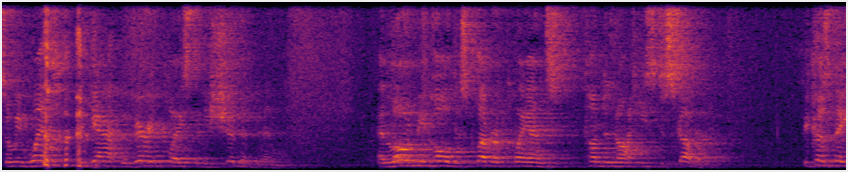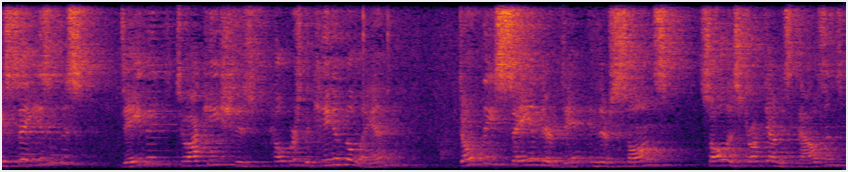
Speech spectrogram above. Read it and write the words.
So he went to Gath, the very place that he shouldn't have been. And lo and behold, his clever plans come to naught. He's discovered. Because they say, Isn't this David to Achish, his helpers, the king of the land? Don't they say in their, in their songs, Saul has struck down his thousands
